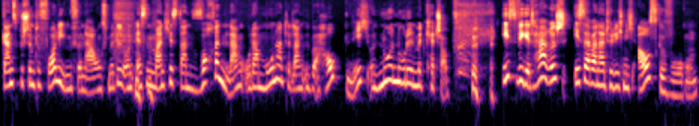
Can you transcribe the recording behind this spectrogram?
ganz bestimmte Vorlieben für Nahrungsmittel und essen manches dann wochenlang oder monatelang überhaupt nicht und nur Nudeln mit Ketchup. Ist vegetarisch, ist aber natürlich nicht ausgewogen.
